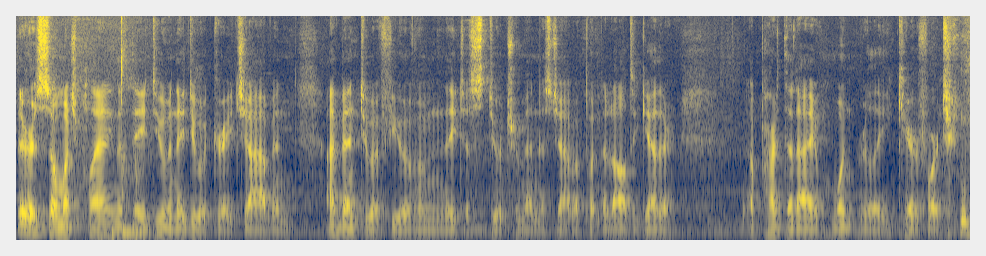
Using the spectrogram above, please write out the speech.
There is so much planning that they do, and they do a great job. And I've been to a few of them, and they just do a tremendous job of putting it all together. A part that I wouldn't really care for too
